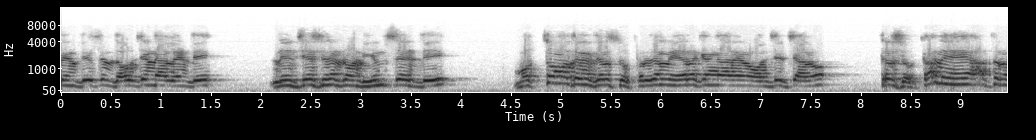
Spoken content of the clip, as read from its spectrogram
నేను చేసిన దౌర్జన్యాలు ఏంటి? నేను చేసినటువంటి హింస ఏంటి? మొత్తం అతనికి తెలుసు. ప్రజల్ని ఏ రకంగా నేను వంచాను? తెలుసు. కానీ అతను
